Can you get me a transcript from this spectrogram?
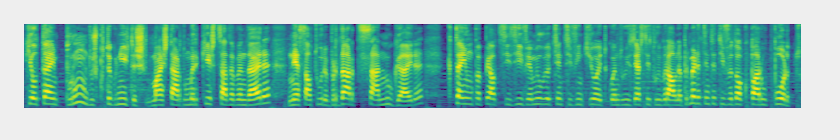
que ele tem por um dos protagonistas, mais tarde o Marquês de Sá da Bandeira, nessa altura Bernardo de Sá Nogueira, que tem um papel decisivo em 1828, quando o exército liberal, na primeira tentativa de ocupar o Porto,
